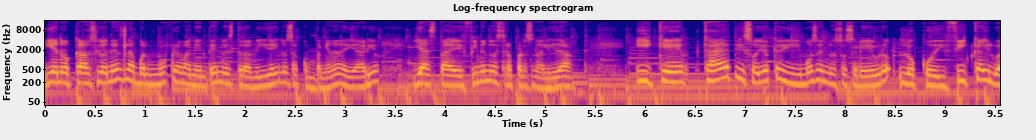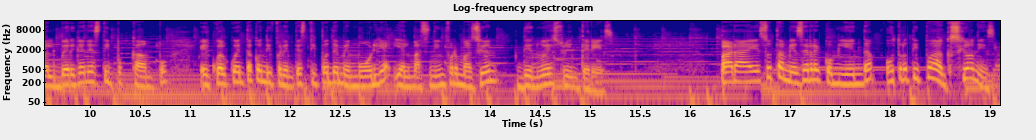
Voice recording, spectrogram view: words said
y en ocasiones las volvemos permanentes en nuestra vida y nos acompañan a diario y hasta definen nuestra personalidad. Y que cada episodio que vivimos en nuestro cerebro lo codifica y lo alberga en este hipocampo, el cual cuenta con diferentes tipos de memoria y almacena información de nuestro interés. Para eso también se recomienda otro tipo de acciones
